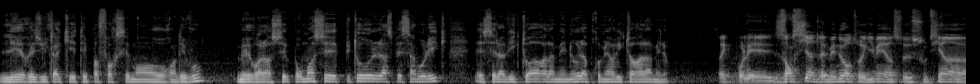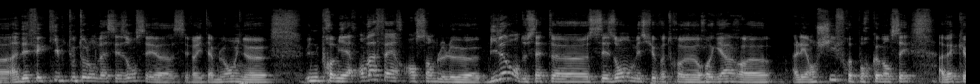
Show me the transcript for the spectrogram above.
les résultats qui n'étaient pas forcément au rendez-vous. Mais voilà, c'est pour moi c'est plutôt l'aspect symbolique et c'est la victoire à la Méno, la première victoire à la Méno. C'est vrai que pour les anciens de la Méno, entre guillemets, hein, ce soutien indéfectible tout au long de la saison, c'est euh, véritablement une, une première. On va faire ensemble le bilan de cette euh, saison. Messieurs, votre regard, euh, allez en chiffres pour commencer, avec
